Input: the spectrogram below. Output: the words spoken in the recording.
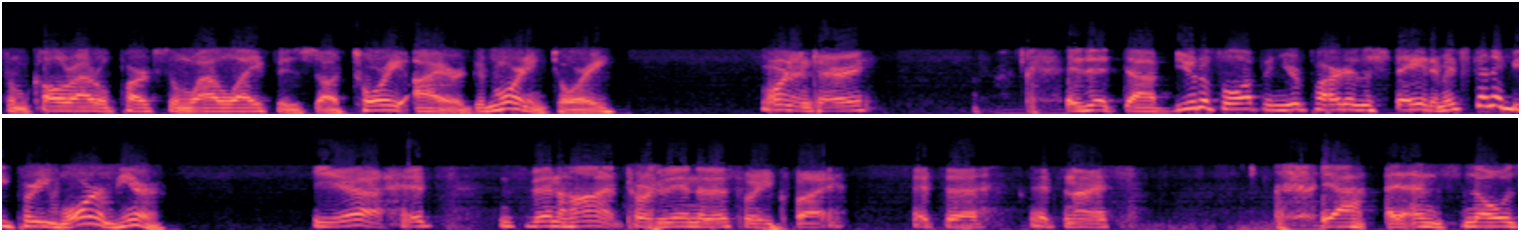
from Colorado Parks and Wildlife is uh, Tori Eyre. Good morning, Tori. Morning, Terry. Is it uh, beautiful up in your part of the state? I mean, it's going to be pretty warm here. Yeah, it's it's been hot towards the end of this week, but it's uh it's nice. Yeah, and snows.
